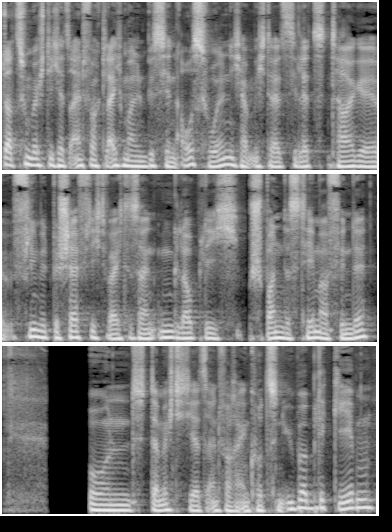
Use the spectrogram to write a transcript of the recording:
dazu möchte ich jetzt einfach gleich mal ein bisschen ausholen. Ich habe mich da jetzt die letzten Tage viel mit beschäftigt, weil ich das ein unglaublich spannendes Thema finde. Und da möchte ich dir jetzt einfach einen kurzen Überblick geben.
